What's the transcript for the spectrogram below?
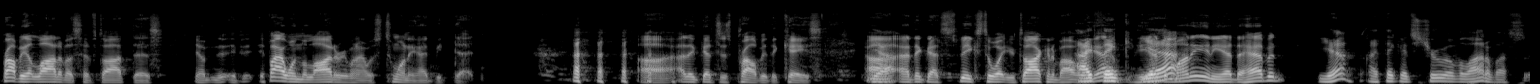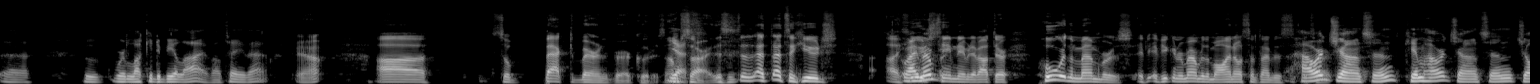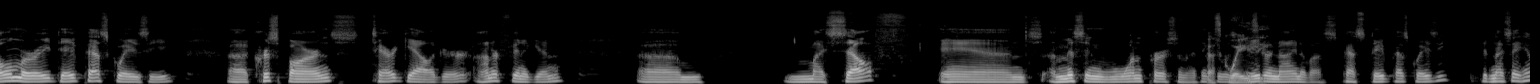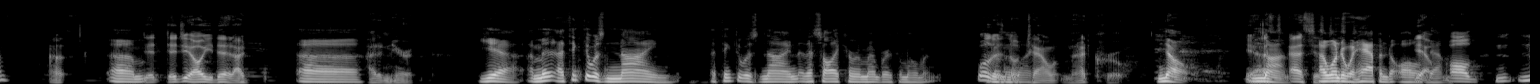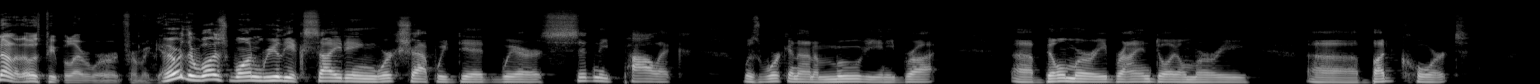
probably a lot of us have thought this. You know, if if I won the lottery when I was 20, I'd be dead. uh, I think that's just probably the case. Uh, Yeah. and I think that speaks to what you're talking about. I yeah, think- he had the money and he had the habit. Yeah, I think it's true of a lot of us uh, who were lucky to be alive. I'll tell you that. Yeah. Uh, so back to Baron's Barracudas. I'm Yes. sorry. This is that, that's a huge. a huge remember- team name out there. Who were the members? If, if you can remember them all, I know sometimes it's, it's Howard hard. Johnson, Kim Howard Johnson, Joel Murray, Dave Pasquesi, uh, Chris Barnes, Tara Gallagher, Honor Finnegan, um, myself, and I'm missing one person. I think there was eight or nine of us. Pas- Dave Pasquesi? Didn't I say him? Uh, um, Did, did you? Oh, you did. I uh, I didn't hear it. yeah, I mean, I think there was nine. I think there was nine. That's all I can remember at the moment. Well, there's no why. talent in that crew. No, Yeah, none. that's just- I wonder what happened to all yeah, of them. all none of those people ever were heard from I again. remember there was one really exciting workshop we did where Sydney Pollack was working on a movie and he brought uh, Bill Murray, Brian Doyle Murray, uh, Bud Cort,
